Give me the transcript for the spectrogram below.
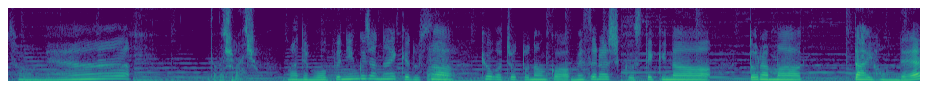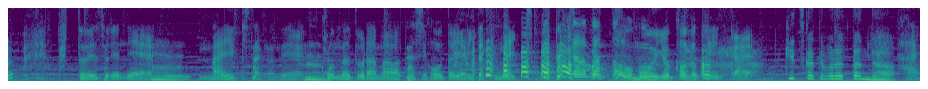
そうね。どうしましょう。まあでもオープニングじゃないけどさ、今日はちょっとなんか珍しく素敵なドラマ台本で、きっとねそれね、ん、まゆきさんがね、うん。こんなドラマ私本当はやりたくないっつってただと思うよこの展開。気使ってもらったんだ。は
